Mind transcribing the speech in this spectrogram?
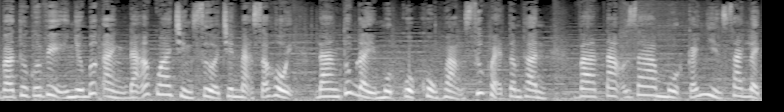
Và thưa quý vị, những bức ảnh đã qua chỉnh sửa trên mạng xã hội đang thúc đẩy một cuộc khủng hoảng sức khỏe tâm thần và tạo ra một cái nhìn sai lệch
